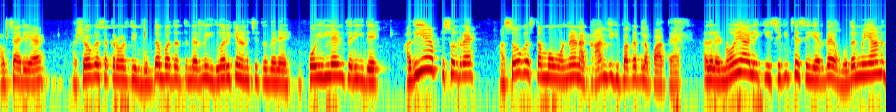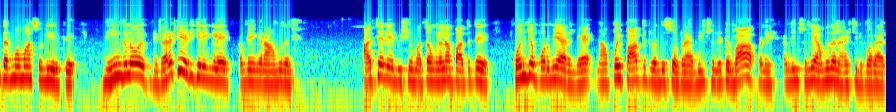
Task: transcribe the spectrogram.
ஆச்சாரிய அசோக சக்கரவர்த்தி புத்த பதத்தினர்னு இது வரைக்கும் நினைச்சிட்டு இருந்தேனே. இப்போ இல்லைன்னு தெரியுதே. அது ஏன் அப்படி சொல்றேன் அசோக ஸ்தம்பம் ஒண்ணு நான் காஞ்சிக்கு பக்கத்துல பார்த்தேன். அதுல நோயாளிக்கு சிகிச்சை செய்யறத முதன்மையான தர்மமா சொல்லியிருக்கு. நீங்களோ இப்படி விரட்டி அடிக்கிறீங்களே அப்படிங்கிற அமுதன். ஆச்சரிய பிஷு மற்றவங்களெல்லாம் பார்த்துட்டு கொஞ்சம் பொறுமையா இருங்க நான் போய் பார்த்துட்டு வந்து சொல்றேன் அப்படின்னு சொல்லிட்டு வா அப்பனே அப்படின்னு சொல்லி அமுதன் அழைச்சிட்டு போறாரு.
